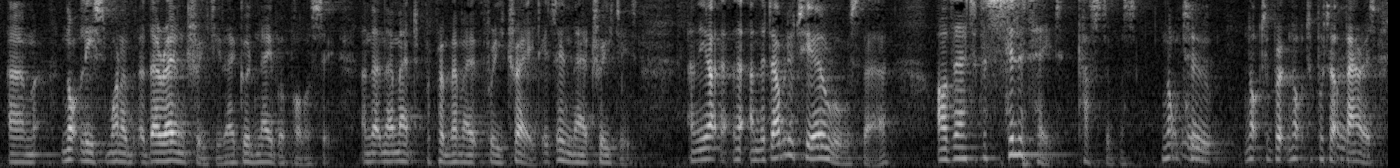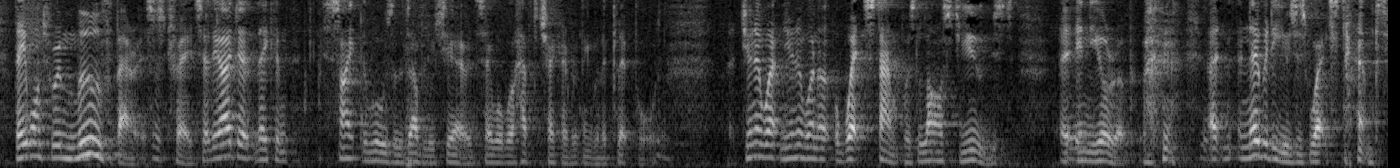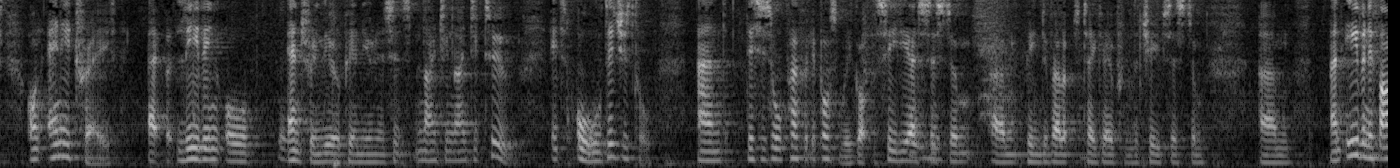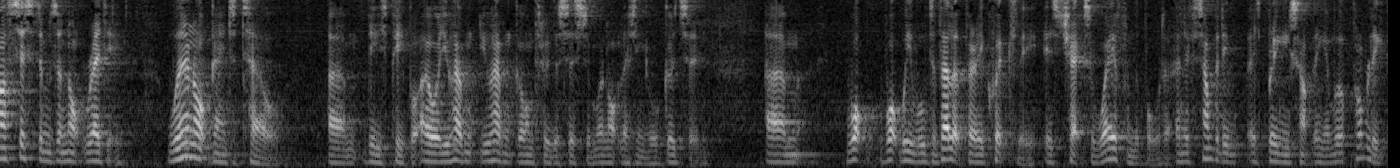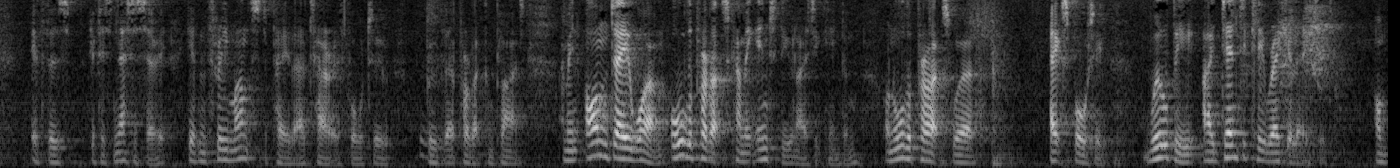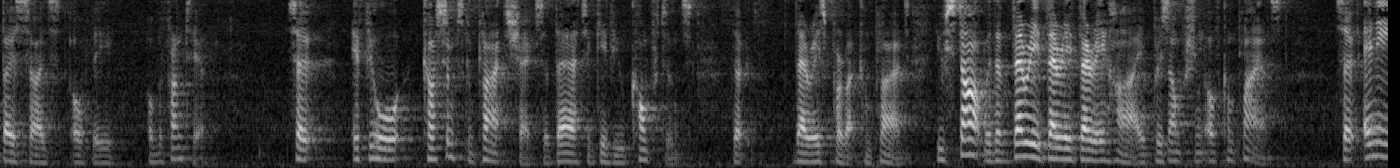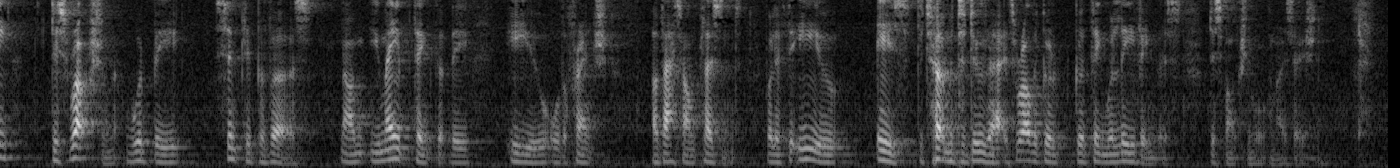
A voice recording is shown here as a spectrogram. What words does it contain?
um, not least one of their own treaty, their good neighbour policy, and then they're meant to promote free trade. It's in their treaties. And the, and the WTO rules there are there to facilitate customs, not to not to, not to put up barriers. They want to remove barriers to trade. So the idea that they can cite the rules of the WTO and say, well, we'll have to check everything with a clipboard. Do you know when, you know when a, a wet stamp was last used uh, in Europe? uh, nobody uses wet stamps on any trade uh, leaving or entering the European Union since 1992. It's all digital. And this is all perfectly possible. We've got the CDS system um, being developed to take over from the chief system. Um, and even if our systems are not ready, we're not going to tell um, these people, oh, well, you haven't, you haven't gone through the system, we're not letting your goods in. Um, what, what we will develop very quickly is checks away from the border. And if somebody is bringing something in, we'll probably, if, there's, if it's necessary, give them three months to pay their tariff or to prove their product compliance. I mean, on day one, all the products coming into the United Kingdom, on all the products we're exporting, will be identically regulated on both sides of the, of the frontier. So if your customs compliance checks are there to give you confidence that there is product compliance, you start with a very, very, very high presumption of compliance. So any disruption would be simply perverse. Now, you may think that the EU or the French are that unpleasant. Well, if the EU is determined to do that, it's a rather good, good thing we're leaving this dysfunctional organisation.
